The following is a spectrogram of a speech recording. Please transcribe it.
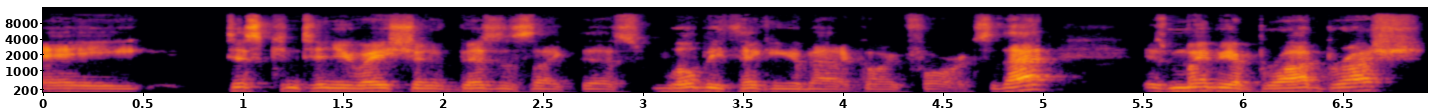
a discontinuation of business like this will be thinking about it going forward. So that is maybe a broad brush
